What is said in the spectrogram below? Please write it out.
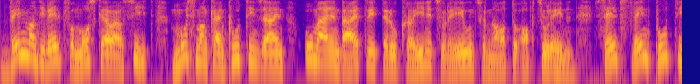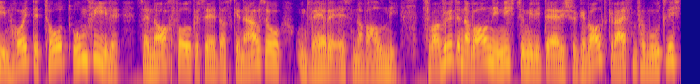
Wenn man die Welt von Moskau aus sieht, muss man kein Putin sein, um einen Beitritt der Ukraine Ukraine zur EU und zur NATO abzulehnen. Selbst wenn Putin heute tot umfiele, sein Nachfolger sähe das genauso und wäre es Nawalny. Zwar würde Nawalny nicht zu militärischer Gewalt greifen, vermutlich,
